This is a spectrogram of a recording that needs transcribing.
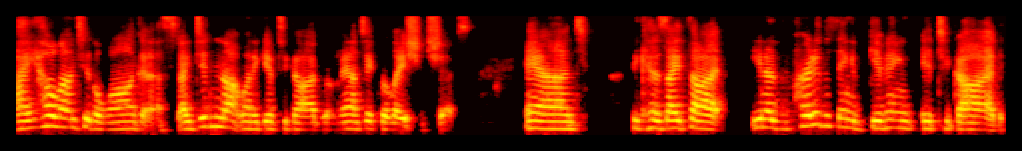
I held on to the longest. I did not want to give to God romantic relationships. And because I thought, you know, part of the thing of giving it to God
